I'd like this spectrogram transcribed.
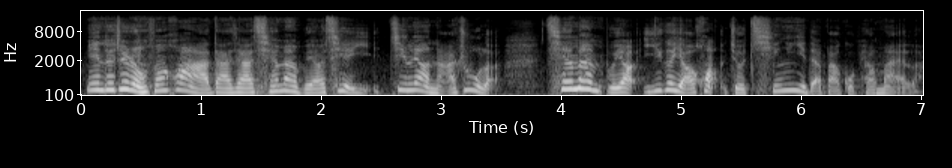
面对这种分化啊，大家千万不要惬意，尽量拿住了，千万不要一个摇晃就轻易的把股票卖了。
